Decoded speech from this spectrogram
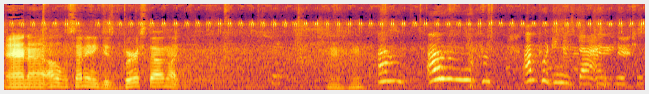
And uh, all of a sudden, he just burst out like. hmm I'm, I'm, I'm putting that in YouTube.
